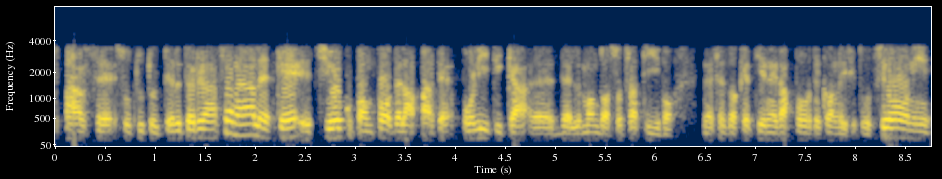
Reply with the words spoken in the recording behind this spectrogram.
sparse su tutto il territorio nazionale che si occupa un po' della parte politica eh, del mondo associativo, nel senso che tiene i rapporti con le istituzioni,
